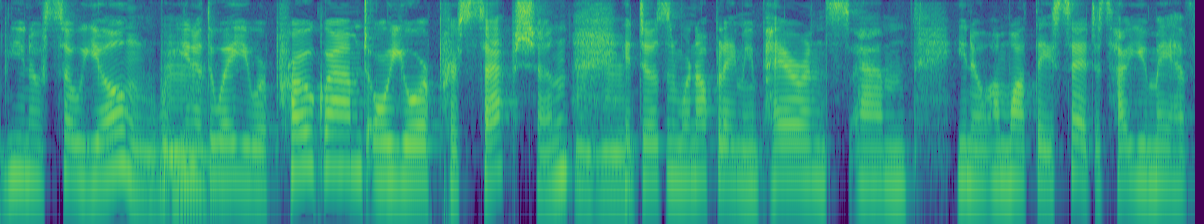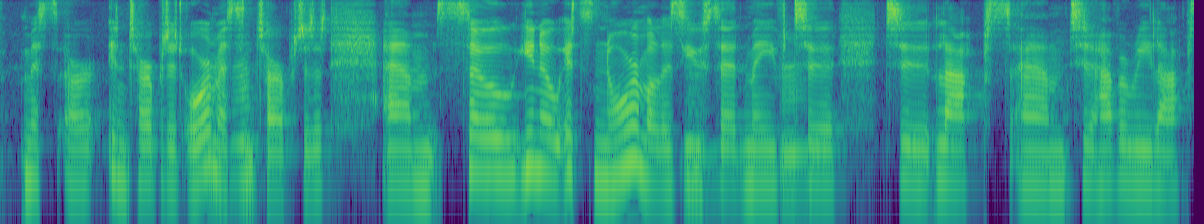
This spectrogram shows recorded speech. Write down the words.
you know so young. You know the way you were programmed or your perception. It doesn't. We're not blaming parents, um, you know, on what they said. It's how you may have mis or interpreted or misinterpreted it. Um, so you know it's normal, as you said, Maebh, to to lapse, um, to have a relapse.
